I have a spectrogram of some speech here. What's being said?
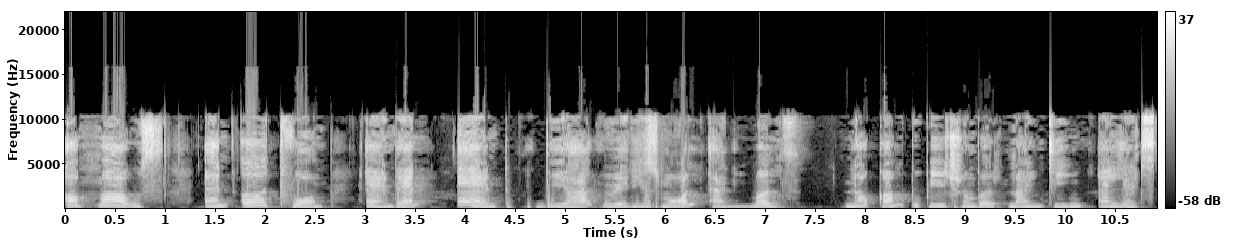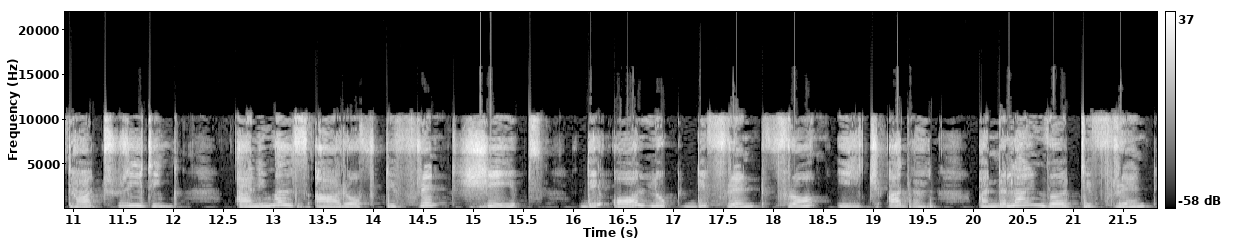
a mouse, an earthworm and an ant. They are very small animals. Now come to page number 19 and let's start reading. Animals are of different shapes. They all look different from each other. Underline word different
